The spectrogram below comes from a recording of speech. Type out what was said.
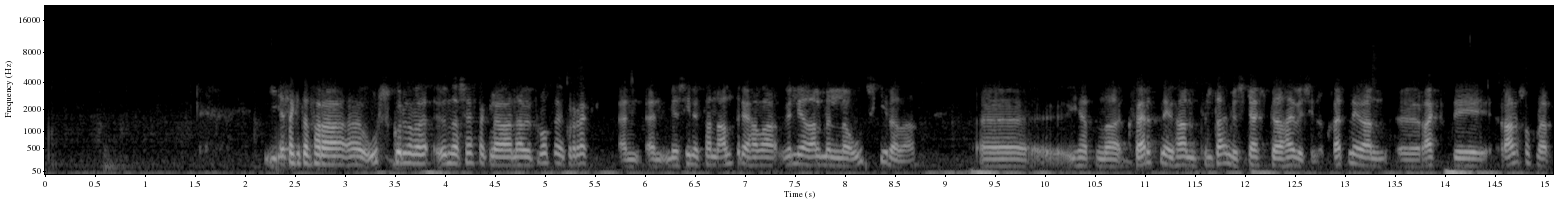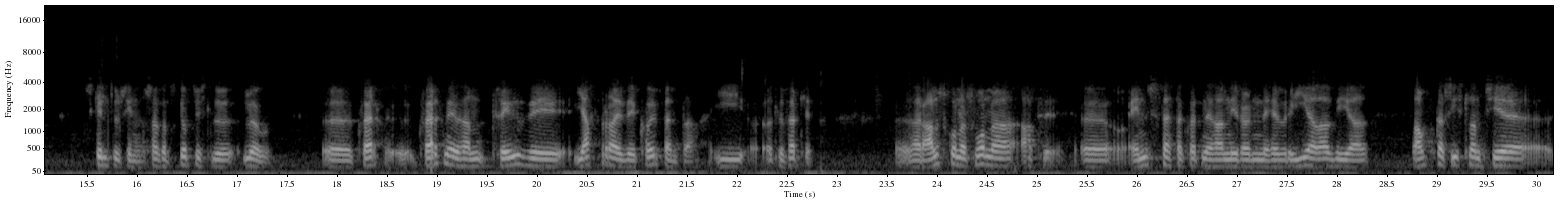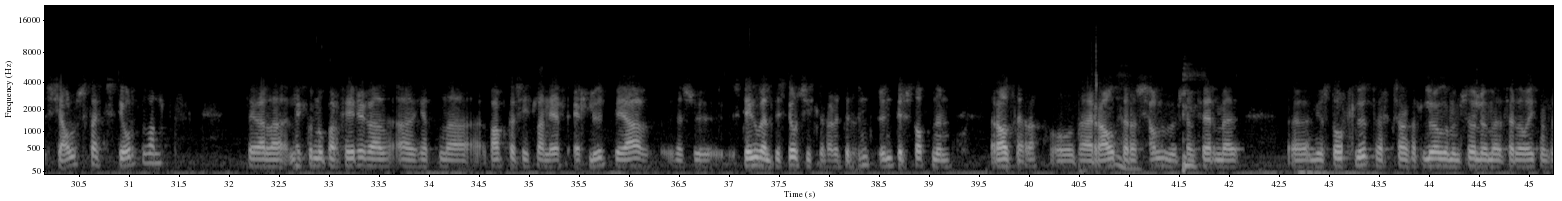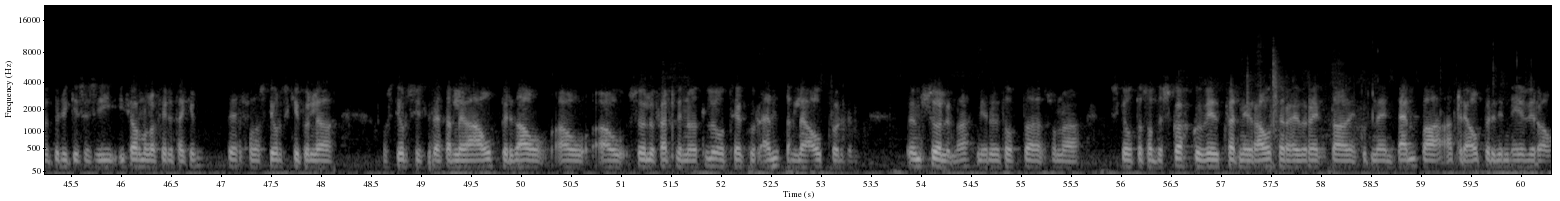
Ég ætla ekki að fara að úrskurða um það sérstaklega að hann hafi brotið einhver regl en, en mér sýnist hann aldrei hafa viljað almennilega útskýra það uh, hérna, hvernig hann til dæmis gætti að hæfi sínu, hvernig hann uh, rækti rannsóknar skildur sína samkvæmt stjórnsýslu lögum hver, hvernig hann treyði jafnræði kaupenda í öllu ferlið það er alls konar svona atrið. Uh, eins þetta hvernig hann í rauninni hefur í að að því að Bankasísland sé sjálfstætt stjórnvald þegar það leggur nú bara fyrir að, að hérna, Bankasíslan er, er hluti af þessu stegveldi stjórnsíslunar, þetta er undir stopnun ráðherra og það er ráðherra sjálfur sem fer með mjög stórt hlutverk samkvæmt lögum um sölum með ferða á Íslandlötu ríkisins í, í fjármálafyrirtækjum. Er svona stjórnskipulega og stjórnsýsluréttarlega ábyrð á, á, á söluferlinu öllu og tekur endanlega ákvörðum um söluna. Mér hefur þótt að svona skjóta svolítið skökku við hvernig ráðherra hefur reyndað einhvern veginn demba allri ábyrðinni yfir á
